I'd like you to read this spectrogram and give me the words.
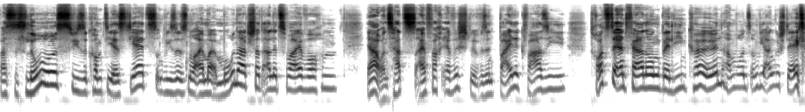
was ist los? Wieso kommt die erst jetzt? Und wieso ist nur einmal im Monat statt alle zwei Wochen? Ja, uns hat's einfach erwischt. Wir sind beide quasi, trotz der Entfernung Berlin-Köln, haben wir uns irgendwie angesteckt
